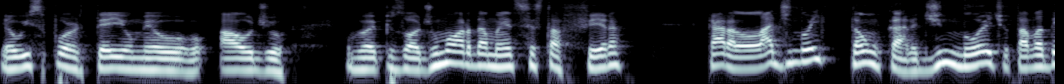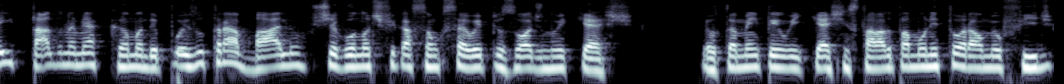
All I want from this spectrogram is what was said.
eu exportei o meu áudio, o meu episódio uma hora da manhã de sexta-feira, Cara, lá de noitão, cara, de noite, eu tava deitado na minha cama depois do trabalho, chegou notificação que saiu o episódio no iCast. Eu também tenho o iCast instalado para monitorar o meu feed.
